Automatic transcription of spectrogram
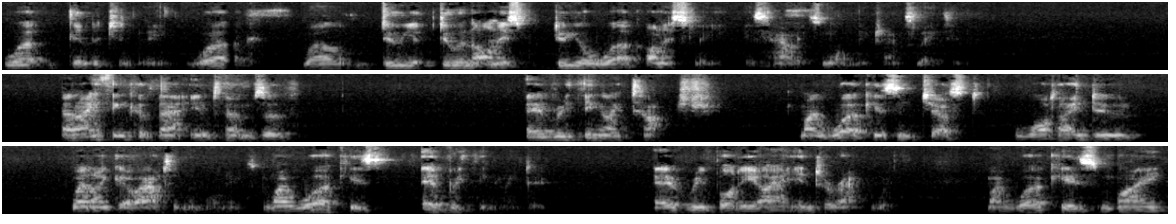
work diligently. Work, well, do, your, do an honest, do your work honestly is how it's normally translated. And I think of that in terms of everything I touch. My work isn't just what I do when I go out in the mornings. My work is everything I do, everybody I interact with. My work is my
